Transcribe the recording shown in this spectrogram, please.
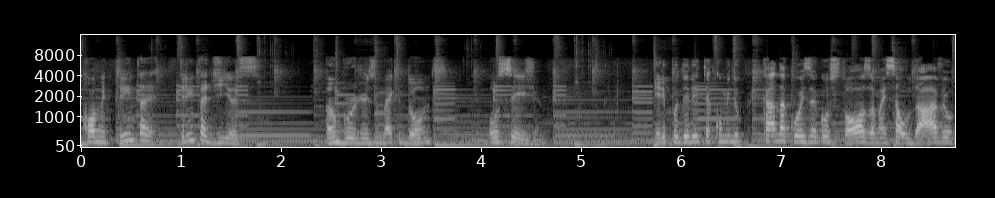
come 30, 30 dias hambúrgueres no McDonald's, ou seja, ele poderia ter comido cada coisa gostosa, mais saudável.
